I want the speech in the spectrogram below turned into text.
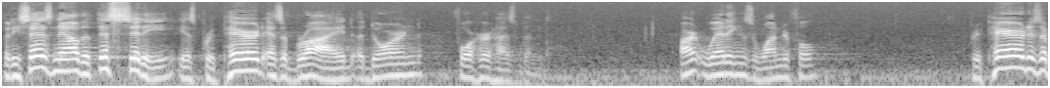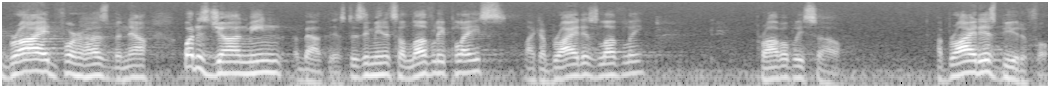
But he says now that this city is prepared as a bride adorned for her husband. Aren't weddings wonderful? Prepared as a bride for her husband. Now, what does John mean about this? Does he mean it's a lovely place, like a bride is lovely? Probably so. A bride is beautiful.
